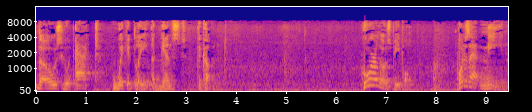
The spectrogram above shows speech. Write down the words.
those who act wickedly against the covenant. Who are those people? What does that mean?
